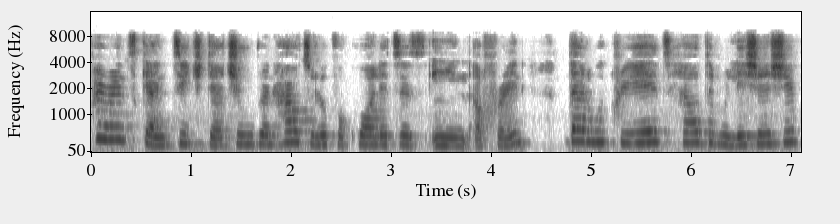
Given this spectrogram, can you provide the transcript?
parents can teach their children how to look for qualities in a friend that will create healthy relationship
